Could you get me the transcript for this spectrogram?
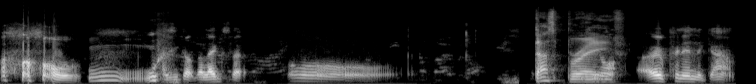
Oh. Ooh. Has he got the legs that? Oh. That's brave. opening the gap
